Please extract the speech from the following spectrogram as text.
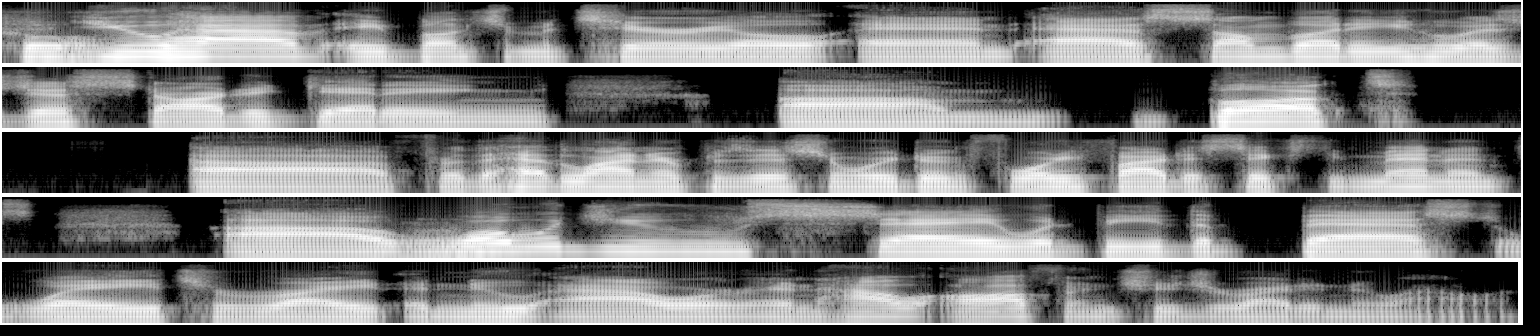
cool. you have a bunch of material and as somebody who has just started getting um booked uh for the headliner position we're doing 45 to 60 minutes uh Mm. what would you say would be the best way to write a new hour and how often should you write a new hour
